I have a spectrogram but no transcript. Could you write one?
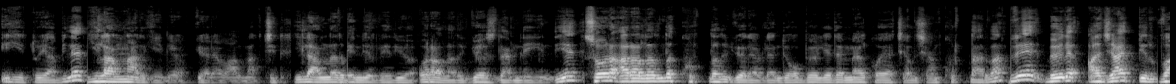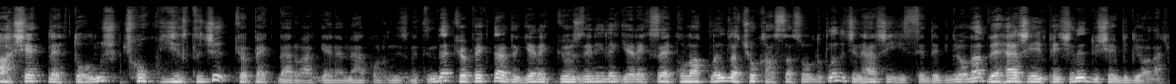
iyi duyabilen yılanlar geliyor görev almak için. Yılanları emir veriyor oraları gözlemleyin diye. Sonra aralarında kurtları görevlendi. O bölgede Melko'ya çalışan kurtlar var ve böyle acayip bir vahşetle dolmuş çok yırtıcı köpekler var gene Melkor'un hizmetinde. Köpekler de gerek gözleriyle gerekse kulaklarıyla çok hassas oldukları için her şeyi hissedebiliyorlar ve her şeyin peşine düşebiliyorlar.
